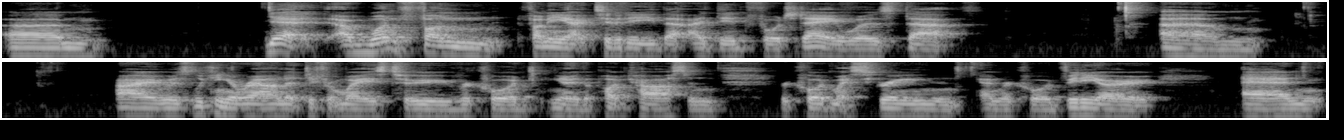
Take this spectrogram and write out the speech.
um, yeah. Uh, one fun, funny activity that I did for today was that um, I was looking around at different ways to record, you know, the podcast and record my screen and, record video. And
